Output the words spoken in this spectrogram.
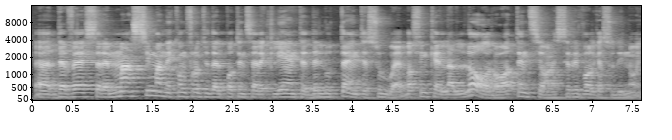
uh, deve essere massima nei confronti del potenziale cliente, dell'utente sul web affinché la loro attenzione si rivolga su di noi.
